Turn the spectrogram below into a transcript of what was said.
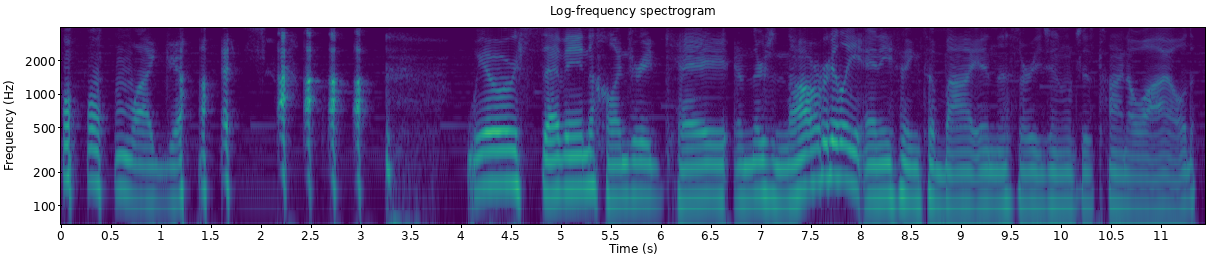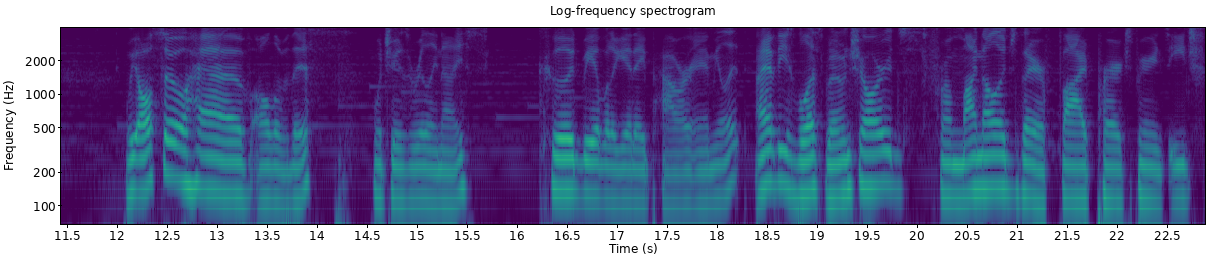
Oh my gosh. we have over 700k and there's not really anything to buy in this region, which is kind of wild. We also have all of this, which is really nice could be able to get a power amulet. I have these blessed bone shards. From my knowledge, they're five prayer experience each.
